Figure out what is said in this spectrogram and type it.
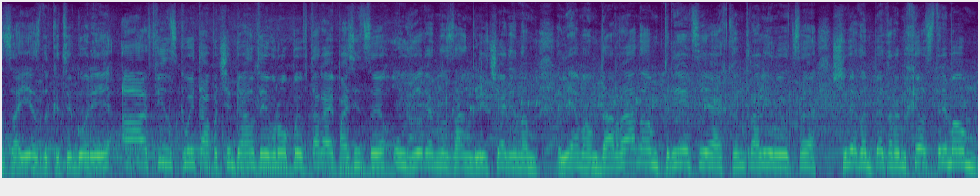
заезда категории А финского этапа чемпионата Европы. Вторая позиция уверенно за англичанином Лиамом Дораном. Третья контролируется шведом Петером Хедстрёмом.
